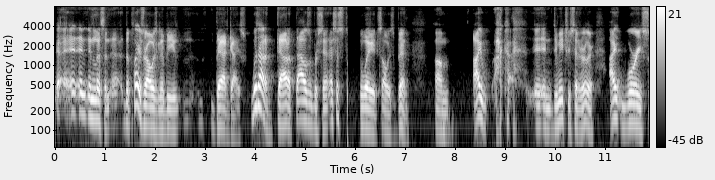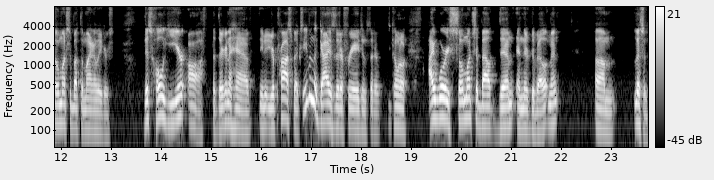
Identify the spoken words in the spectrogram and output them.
And, and, and listen, uh, the players are always going to be bad guys, without a doubt, a thousand percent. That's just the way it's always been. Um, I and Dmitri said it earlier. I worry so much about the minor leaguers. This whole year off that they're going to have, you know, your prospects, even the guys that are free agents that are coming on. I worry so much about them and their development. Um, listen,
